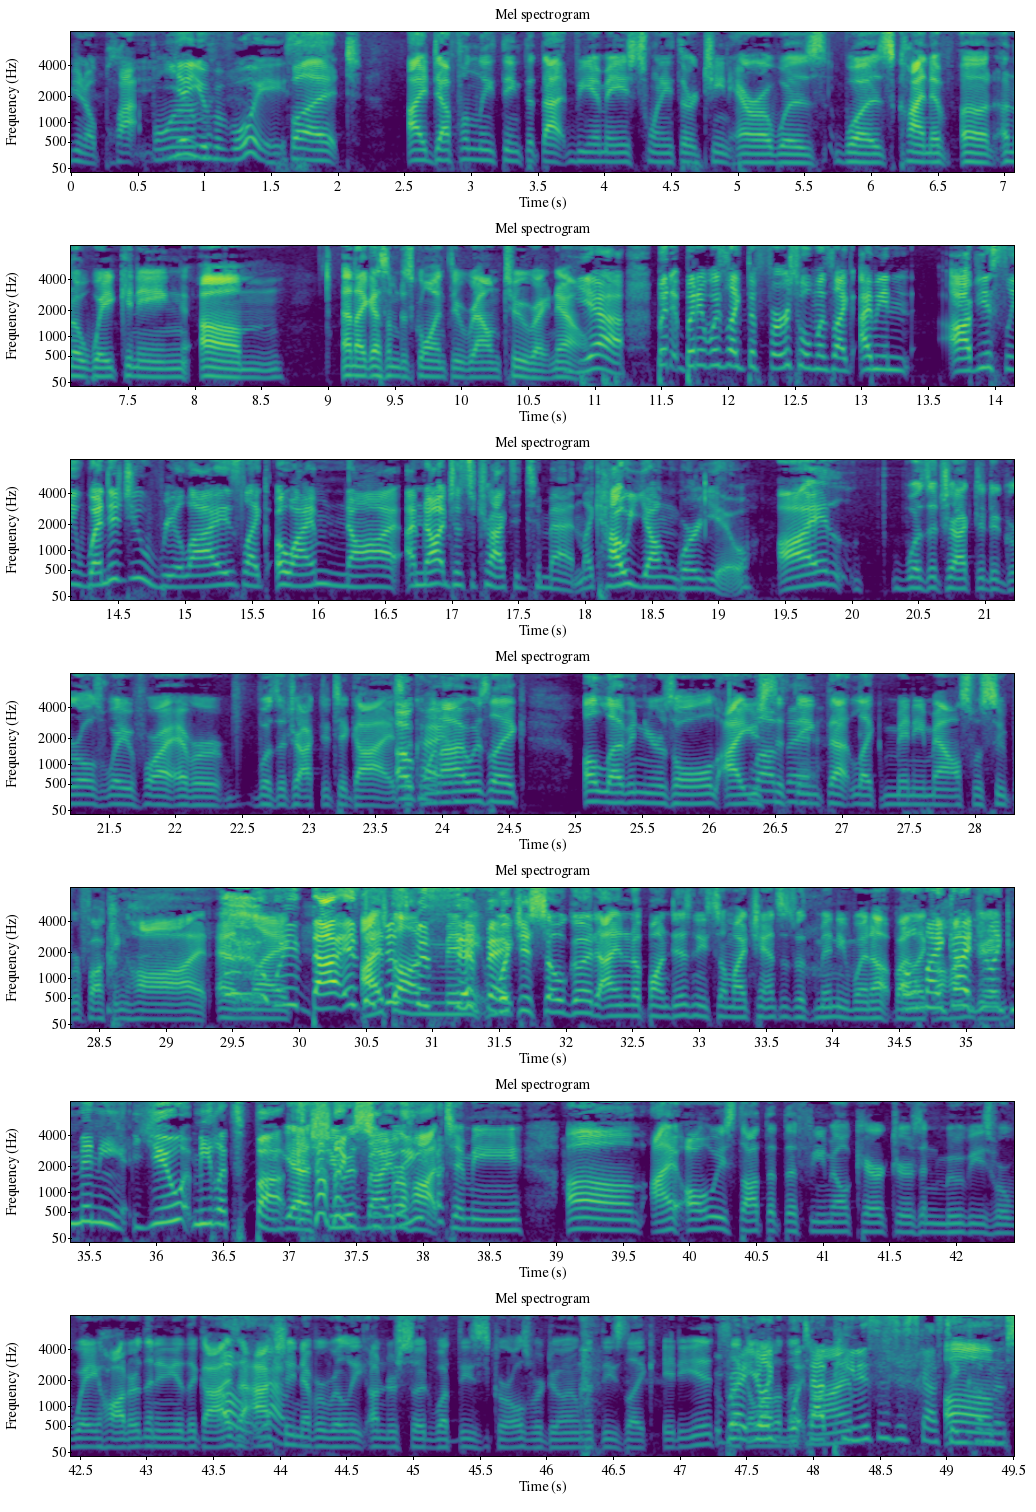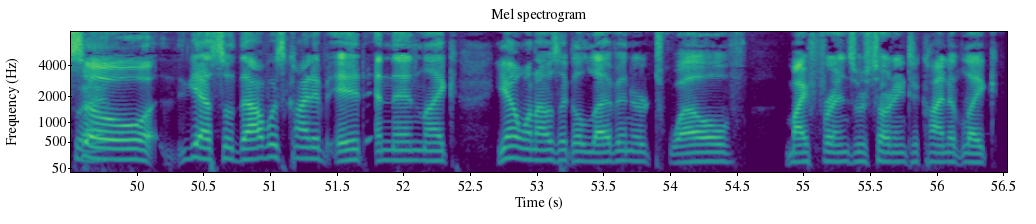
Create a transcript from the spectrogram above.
you know, platform. yeah, you have a voice. But I definitely think that that VMA's 2013 era was was kind of a, an awakening. Um, and I guess I'm just going through round two right now. Yeah, but but it was like the first one was like I mean obviously when did you realize like oh I'm not I'm not just attracted to men like how young were you? I was attracted to girls way before I ever was attracted to guys. Like Okay. when I was like 11 years old, I used Love to it. think that like Minnie Mouse was super fucking hot and like Wait, that is I thought specific. Minnie, which is so good. I ended up on Disney, so my chances with Minnie went up by like. oh like my god, you're like Minnie, you, me, let's fuck. Yeah, she Like, was super hot to me. Um, I always thought that the female characters in movies were way hotter than any of the guys. Oh, I yeah. actually never really understood what these girls were doing with these like idiots. Right, like, you're lot like of the what, that penis is disgusting. Um, this way. so yeah, so that was kind of it. And then like, yeah, when I was like 11 or 12, my friends were starting to kind of like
